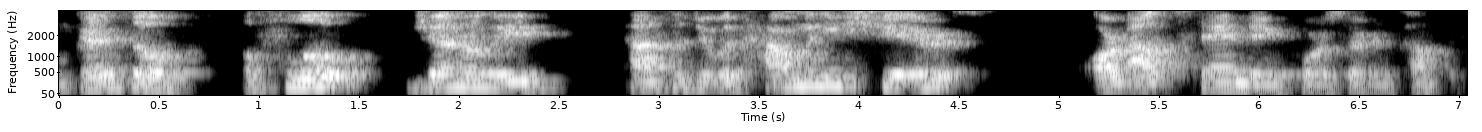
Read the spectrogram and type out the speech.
Okay, so a float generally has to do with how many shares are outstanding for a certain company.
